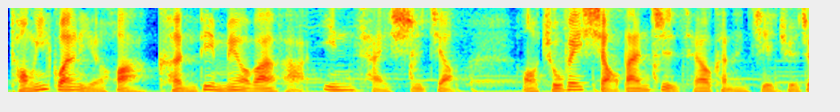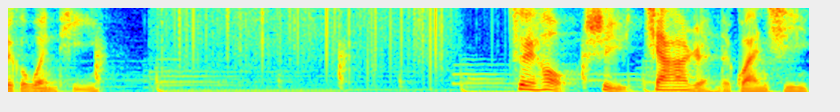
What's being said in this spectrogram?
统一管理的话，肯定没有办法因材施教。哦，除非小班制才有可能解决这个问题。最后是与家人的关系，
